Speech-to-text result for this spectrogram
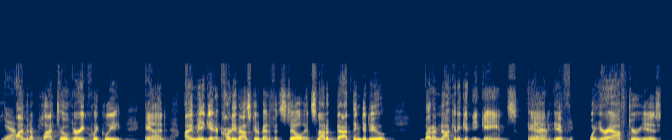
yeah. I'm going to plateau very quickly and I may get a cardiovascular benefit still. It's not a bad thing to do, but I'm not going to get any gains. And yeah. if what you're after is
